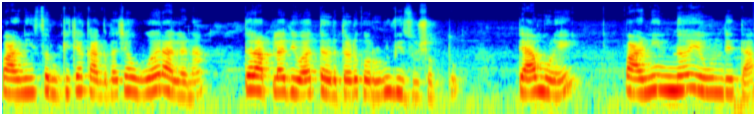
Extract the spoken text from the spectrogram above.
पाणी चमकीच्या कागदाच्या वर आलं ना तर आपला दिवा तडतड करून विजू शकतो. त्यामुळे पाणी न येऊन देता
